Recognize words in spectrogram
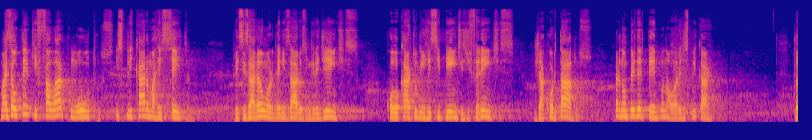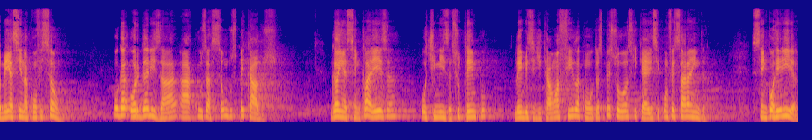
mas ao ter que falar com outros, explicar uma receita, precisarão organizar os ingredientes, colocar tudo em recipientes diferentes, já cortados, para não perder tempo na hora de explicar. Também assim na confissão, organizar a acusação dos pecados. Ganha-se em clareza, otimiza-se o tempo, lembre-se de que há uma fila com outras pessoas que querem se confessar ainda. Sem correria,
